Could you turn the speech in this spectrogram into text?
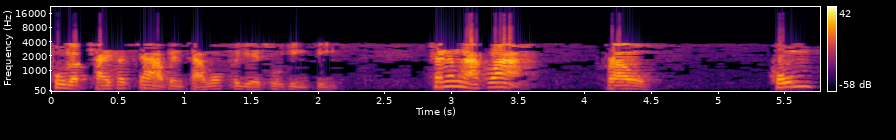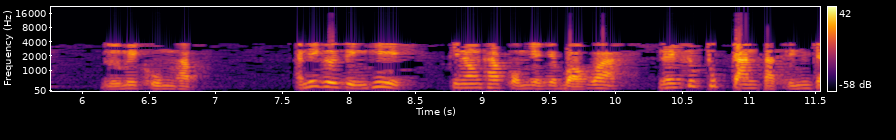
ผู้รับใช้พระเจ้าเป็นสาวกพระเยซูจริงๆชั่งน้ำหนักว่าเราคุ้มหรือไม่คุ้มครับ อันนี้คือสิ่งที่พี่น้องครับ ผมอยากจะบอกว่าในทุกๆการตัดสินใจ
